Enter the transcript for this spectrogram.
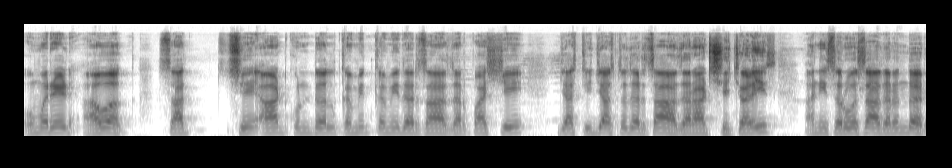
उमरेड आवक सातशे आठ क्विंटल कमीत कमी दर सहा हजार पाचशे जास्तीत जास्त दर सहा हजार आठशे चाळीस आणि सर्वसाधारण दर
